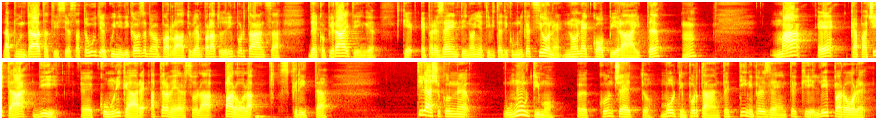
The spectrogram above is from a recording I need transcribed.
la puntata ti sia stata utile, quindi di cosa abbiamo parlato? Abbiamo parlato dell'importanza del copywriting che è presente in ogni attività di comunicazione, non è copyright, hm? ma è capacità di eh, comunicare attraverso la parola scritta. Ti lascio con un ultimo eh, concetto molto importante, tieni presente che le parole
